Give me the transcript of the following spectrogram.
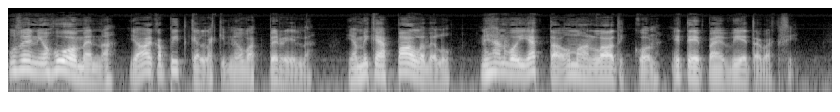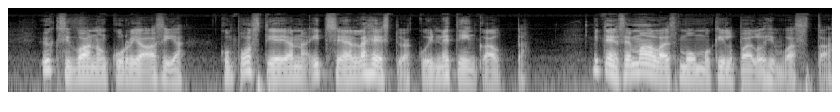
Usein jo huomenna ja aika pitkälläkin ne ovat perillä. Ja mikä palvelu? Nehän voi jättää omaan laatikkoon eteenpäin vietäväksi. Yksi vaan on kurja asia, kun posti ei anna itseään lähestyä kuin netin kautta. Miten se maalaismummo kilpailuihin vastaa?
